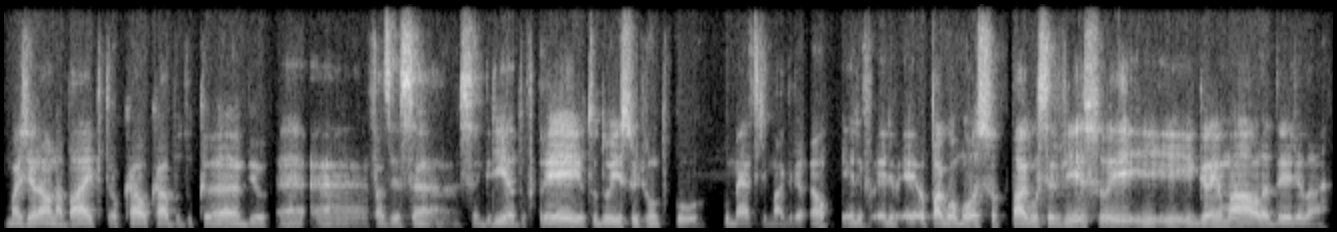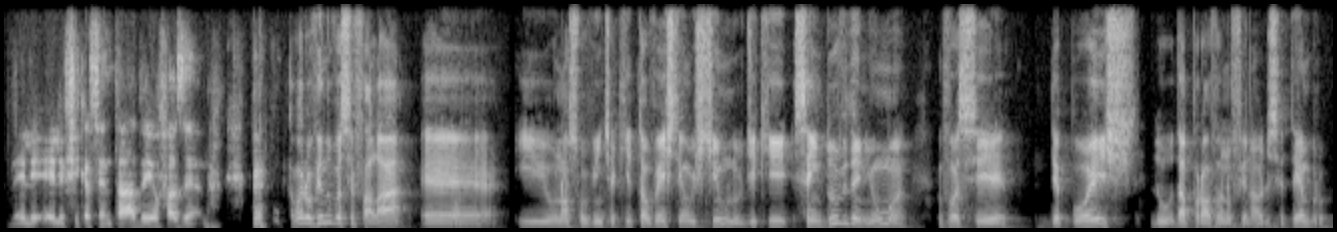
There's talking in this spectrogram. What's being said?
uma geral na bike, trocar o cabo do câmbio, é, é, fazer essa sangria do freio, tudo isso junto com, o mestre Magrão. Ele, ele, eu pago o almoço, pago o serviço e, e, e, ganho uma aula dele lá. Ele, ele fica sentado e eu fazendo. Agora, ouvindo você falar, é, e o nosso ouvinte aqui talvez tenha o estímulo de que, sem dúvida nenhuma, você, depois do, da prova no final de setembro,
